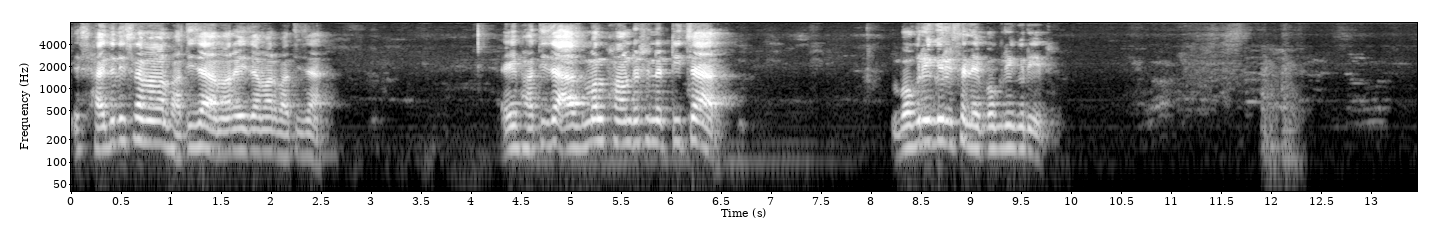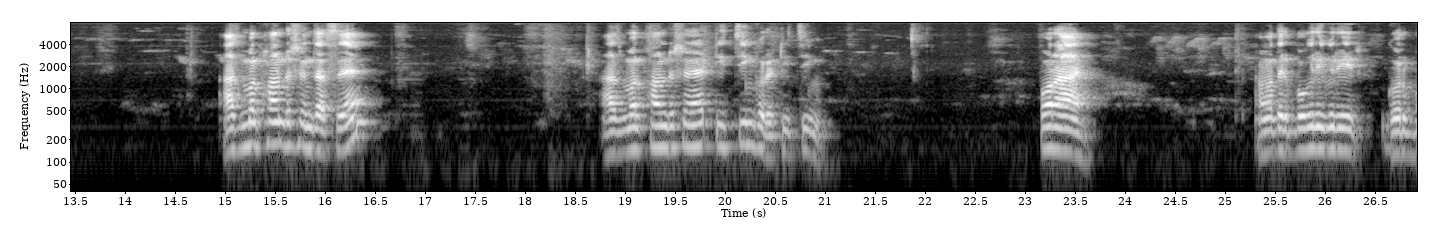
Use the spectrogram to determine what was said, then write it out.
এই সাইদুল ইসলাম আমার ভাতিজা আমার এই যে আমার ভাতিজা। এই ভাতিজা আজমল ফাউন্ডেশনের টিচার বগরিগুড়ির ছেলে বগরিগুড়ির আজমল ফাউন্ডেশন যাচ্ছে। আজমল ফাউন্ডেশনে টিচিং করে টিচিং পড়ায়। আমাদের বগরিগুড়ির গর্ব।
